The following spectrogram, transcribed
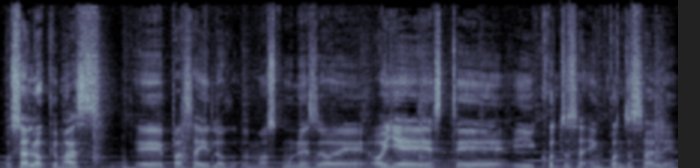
o sea, lo que más eh, pasa y lo más común es lo de, oye, este, ¿y cuánto, en cuánto sale?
